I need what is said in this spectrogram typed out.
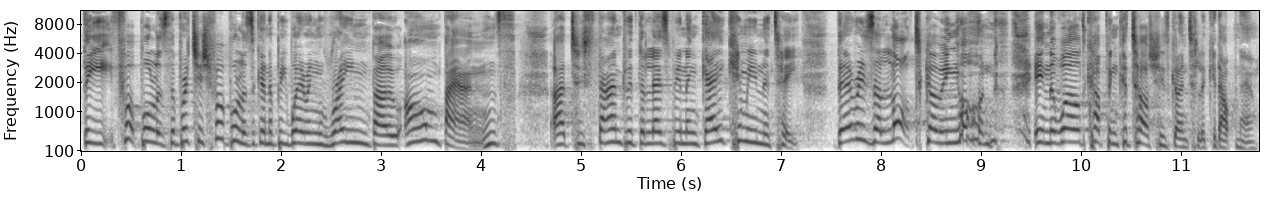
The footballers, the British footballers, are going to be wearing rainbow armbands uh, to stand with the lesbian and gay community. There is a lot going on in the World Cup in Qatar. She's going to look it up now.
